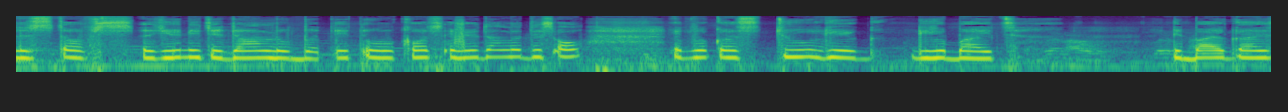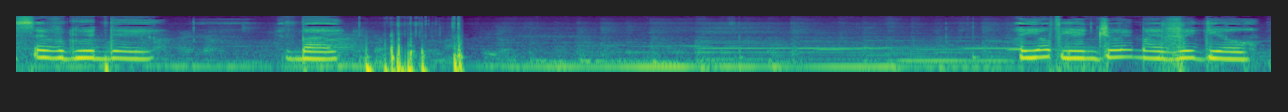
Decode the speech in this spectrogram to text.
the stuffs that you need to download but it will cost if you download this all it will cost 2 gig gigabytes Goodbye, guys. Have a good day. Goodbye. I hope you enjoy my video.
